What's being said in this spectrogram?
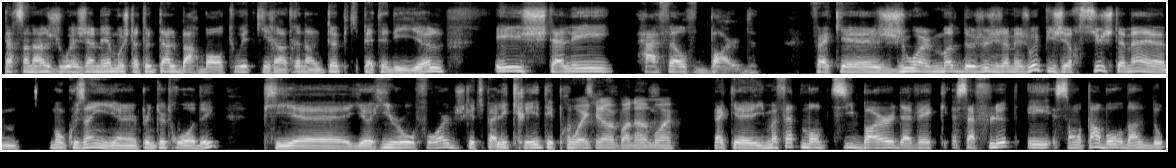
personnage que je jouais jamais. Moi, j'étais tout le temps le barbare tweet qui rentrait dans le top et qui pétait des gueules. Et je suis allé Half-Elf Bard. Fait que je joue un mode de jeu que j'ai jamais joué. Puis j'ai reçu justement euh, mon cousin, il a un printer 3D. Puis euh, il y a Hero Forge que tu peux aller créer tes propres. Ouais, créer un bonhomme, ouais. Fait que, euh, il m'a fait mon petit bird avec sa flûte et son tambour dans le dos.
